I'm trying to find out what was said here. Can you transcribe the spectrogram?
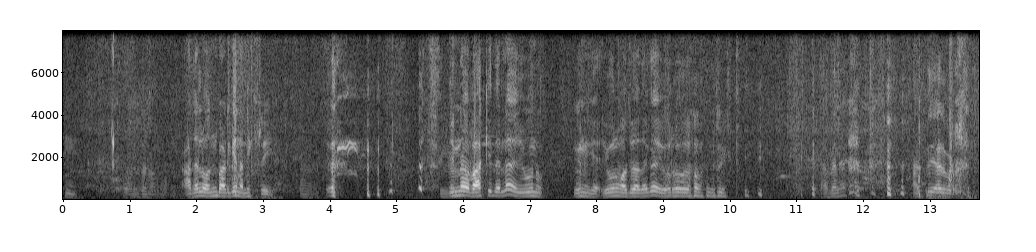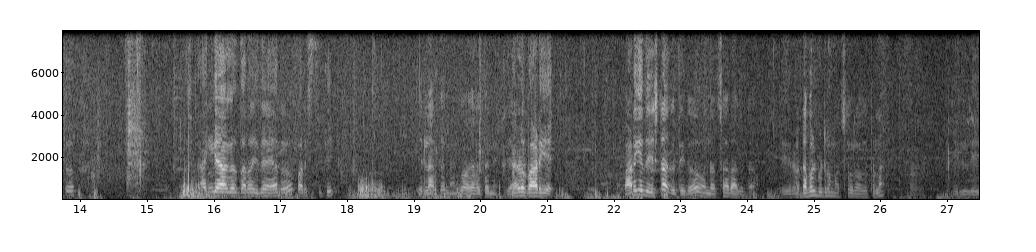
ಹ್ಞೂ ಒಂದು ನಾವು. ಅದೆಲ್ಲ ಒಂದು ಬಾಡಿಗೆ ನನಗೆ ಫ್ರೀ ಇನ್ನ ಇನ್ನು ಬಾಕಿದೆಲ್ಲ ಇವನು ಇವನಿಗೆ. ಇವನು ಮದುವೆ ಆದಾಗ ಇವರು ಆಮೇಲೆ? ಅದನ್ನ ಹೇಳ್ಬಿಡು. ಹಂಗೆ ಆಗೋ ಥರ ಇದೆ ಅದು ಪರಿಸ್ಥಿತಿ. ಇಲ್ಲ ಅಂತ ನಂಗೂ ಆಗಲ್ಲ ತಾನೆ. ಎರಡು ಬಾಡಿಗೆ. ಬಾಡಿಗೆದು ಎಷ್ಟಾಗುತ್ತೆ ಇದು? ಒಂದು ಹತ್ತು ಸಾವಿರ ಆಗುತ್ತಾ? ಡಬಲ್ ಬೆಡ್ರೂಮ್ ಹತ್ತು ಸಾವಿರ ಆಗುತ್ತಲ್ಲ? ಇಲ್ಲಿ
